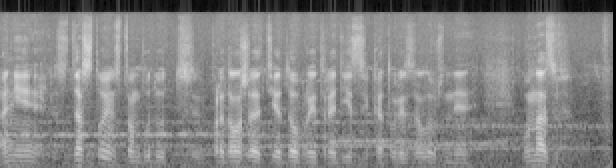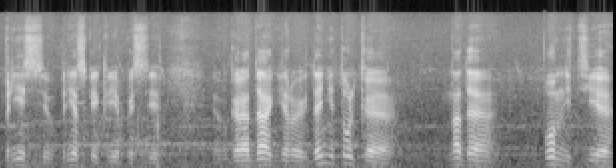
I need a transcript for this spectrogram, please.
они с достоинством будут продолжать те добрые традиции, которые заложены у нас в Бресте, в Брестской крепости, в городах-героях. Да и не только. Надо помнить те,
